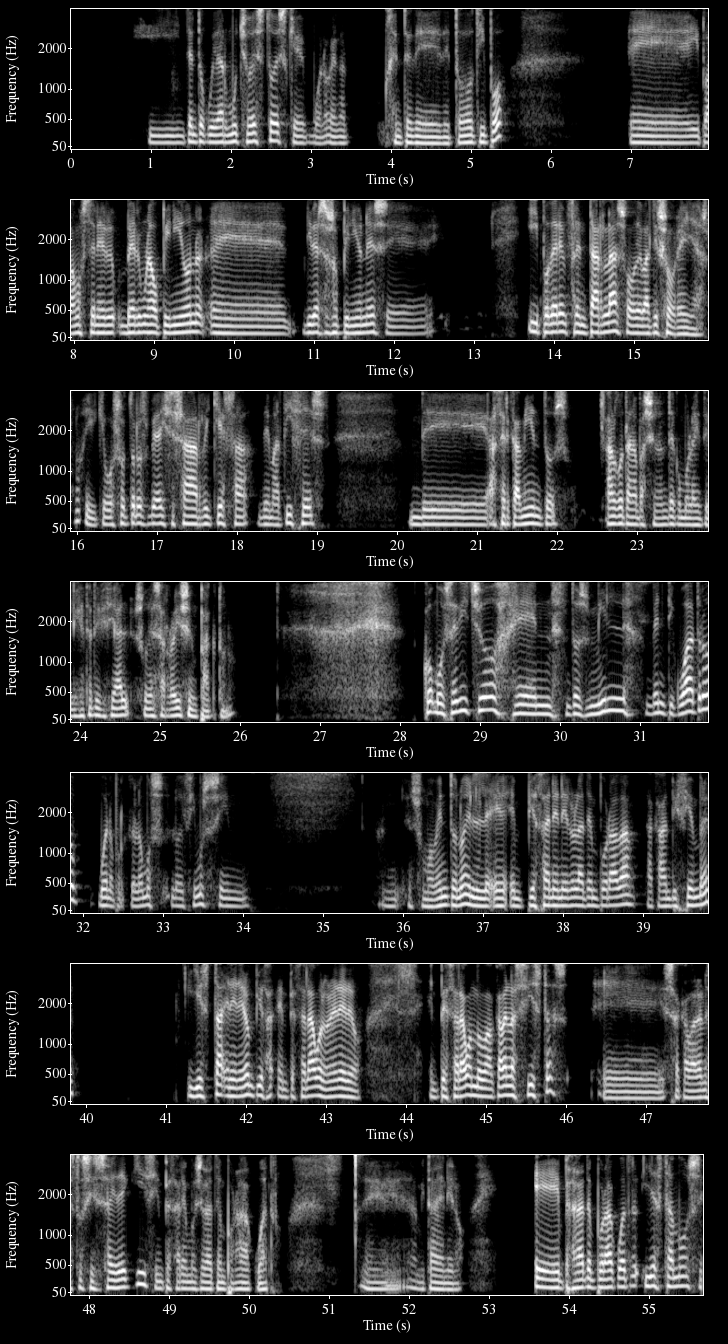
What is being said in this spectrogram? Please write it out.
y intento cuidar mucho esto, es que, bueno, venga gente de, todo tipo eh, y podamos tener, ver una opinión, diversas opiniones y poder enfrentarlas o debatir sobre ellas, ¿no? y que vosotros veáis esa riqueza de matices, de acercamientos, algo tan apasionante como la inteligencia artificial, su desarrollo y su impacto. ¿no? Como os he dicho, en 2024, bueno, porque lo, hemos, lo hicimos así en, su momento, ¿no? Eh, empieza en enero la temporada, acaba en diciembre. Y esta en enero empieza, empezará, bueno, en enero empezará cuando acaben las fiestas. Eh, se acabarán estos Inside X y empezaremos ya la temporada 4 eh, a mitad de enero. Eh, empezará la temporada 4 y ya estamos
